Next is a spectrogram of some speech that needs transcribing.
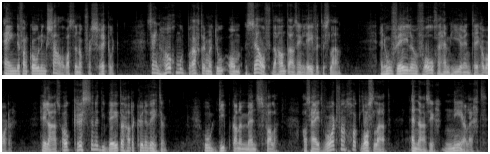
Einde van koning Saul was dan ook verschrikkelijk. Zijn hoogmoed bracht er maar toe om zelf de hand aan zijn leven te slaan. En hoeveel volgen hem hierin tegenwoordig. Helaas ook christenen die beter hadden kunnen weten. Hoe diep kan een mens vallen als hij het woord van God loslaat en na zich neerlegt?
